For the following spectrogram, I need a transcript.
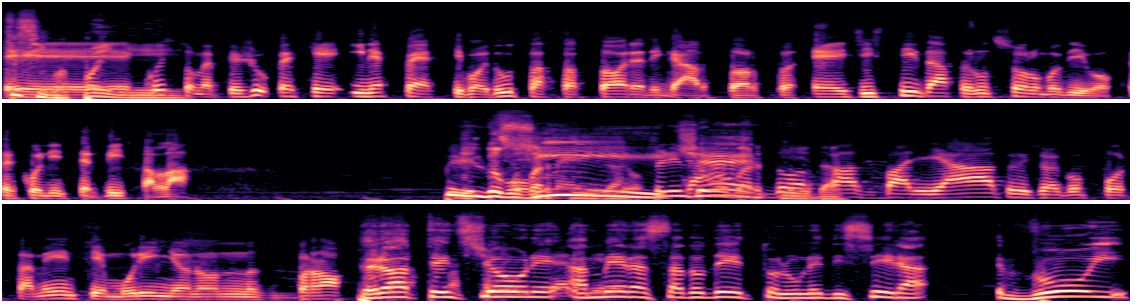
Sì, sì, e ma poi- questo mi è piaciuto perché in effetti poi tutta questa storia di Garthorpe è esistita per un solo motivo, per quell'intervista là. Per il dopo Sì, partita. Per il dopo certo. Partita. ha sbagliato i suoi comportamenti e Mourinho non sbrocca. Però attenzione, a me era stato detto lunedì sera voi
